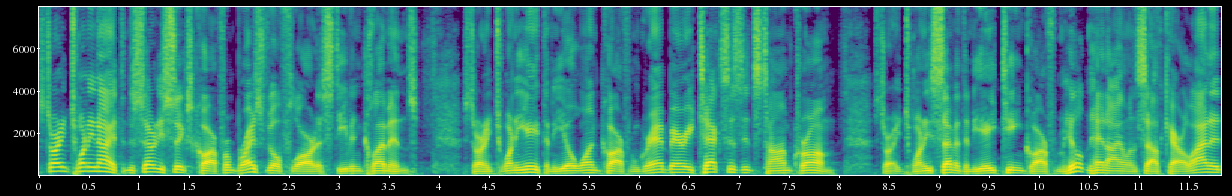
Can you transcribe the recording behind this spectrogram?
Starting 29th in the 76 car from Briceville, Florida, Stephen Clemens. Starting 28th in the 01 car from Granbury, Texas, it's Tom Crum. Starting 27th in the 18 car from Hilton Head Island, South Carolina,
